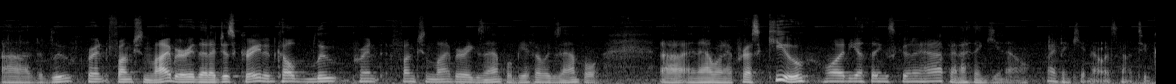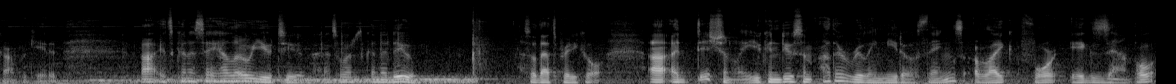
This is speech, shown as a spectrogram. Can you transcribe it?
uh, the blueprint function library that I just created called blueprint function library example, BFL example. Uh, and now when I press Q, what do you think's going to happen? I think you know. I think you know. It's not too complicated. Uh, it's going to say hello YouTube. That's what it's going to do. So that's pretty cool. Uh, additionally, you can do some other really neato things, like, for example,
